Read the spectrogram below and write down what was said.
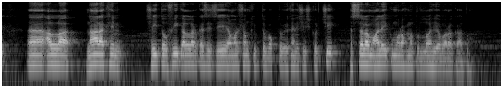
আল্লাহ না রাখেন, সেই তৌফিক আল্লাহর কাছে চেয়ে আমার সংক্ষিপ্ত বক্তব্য এখানে শেষ করছি। আসসালামু আলাইকুম রহমতুল্লাহ বারাকাতুহ।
